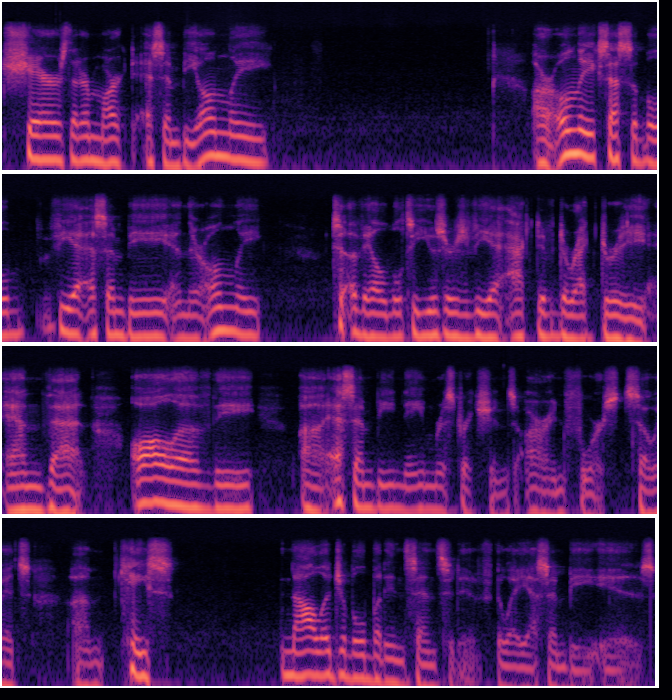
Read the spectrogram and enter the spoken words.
shares that are marked SMB only are only accessible via SMB and they're only to, available to users via Active Directory, and that all of the uh, SMB name restrictions are enforced. So it's um, case knowledgeable but insensitive, the way SMB is.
